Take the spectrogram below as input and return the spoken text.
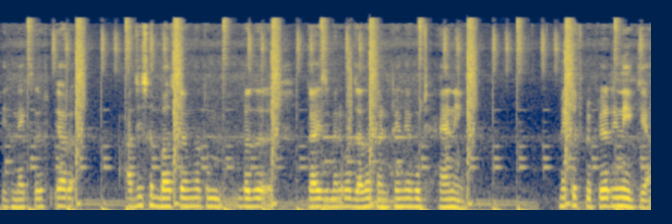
फिर नेक्स्ट यार आज ही सब बात करूँगा तो ब्रदर गाइज़ मेरे पास ज़्यादा कंटेंट या कुछ है नहीं। मैं कुछ प्रिपेयर ही नहीं किया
